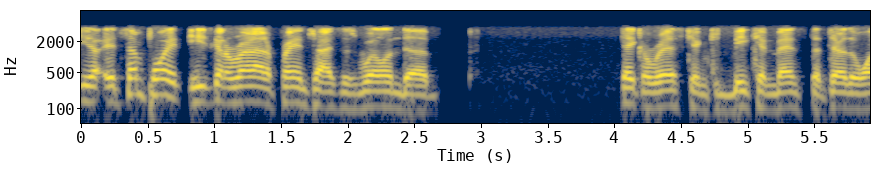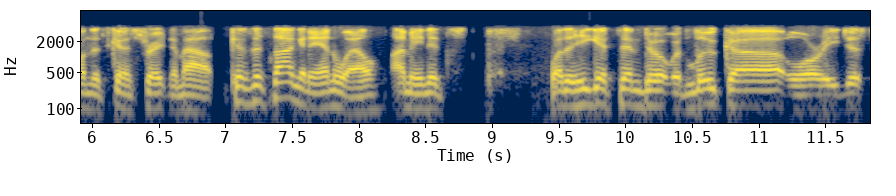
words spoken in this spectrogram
you know, at some point he's going to run out of franchises willing to take a risk and can be convinced that they're the one that's going to straighten him out because it's not going to end well. I mean, it's whether he gets into it with Luka or he just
